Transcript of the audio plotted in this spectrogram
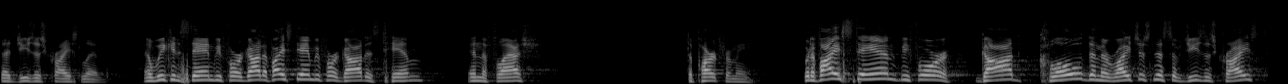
that Jesus Christ lived. And we can stand before God. If I stand before God as Tim in the flesh, depart from me. But if I stand before God clothed in the righteousness of Jesus Christ,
